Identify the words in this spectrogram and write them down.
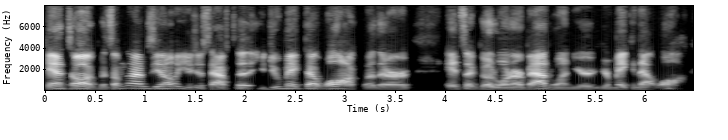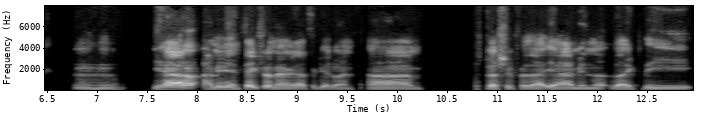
can't talk, but sometimes you know you just have to you do make that walk whether it's a good one or a bad one. You're you're making that walk. Mm-hmm. Yeah, I don't. I mean, thanks for the memory. That's a good one. Um, especially for that. Yeah, I mean, the, like the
